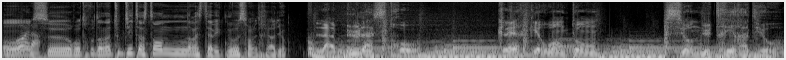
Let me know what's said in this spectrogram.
On Voilà. se retrouve dans un tout petit instant. Restez avec nous sur Nutri Radio. La bulle astro. Claire Kerouanton sur Nutri Radio.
